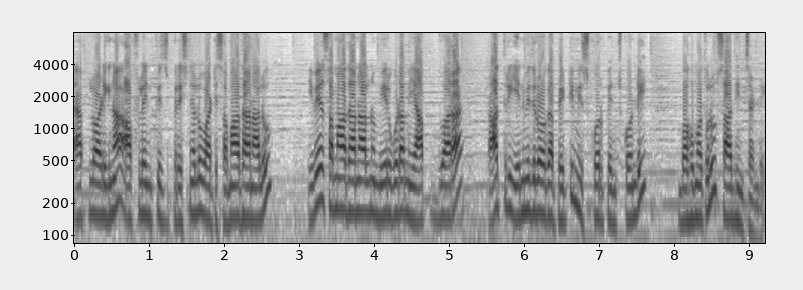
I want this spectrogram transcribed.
యాప్లో అడిగిన ఆఫ్లైన్ క్విజ్ ప్రశ్నలు వాటి సమాధానాలు. ఇవే సమాధానాలను మీరు కూడా మీ యాప్ ద్వారా రాత్రి ఎనిమిదిలోగా పెట్టి మీ స్కోర్ పెంచుకోండి. బహుమతులు సాధించండి.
